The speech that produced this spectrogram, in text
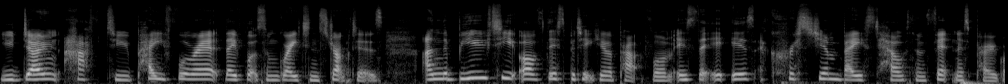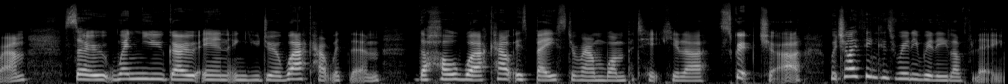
You don't have to pay for it. They've got some great instructors. And the beauty of this particular platform is that it is a Christian based health and fitness program. So when you go in and you do a workout with them, the whole workout is based around one particular scripture, which I think is really, really lovely.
